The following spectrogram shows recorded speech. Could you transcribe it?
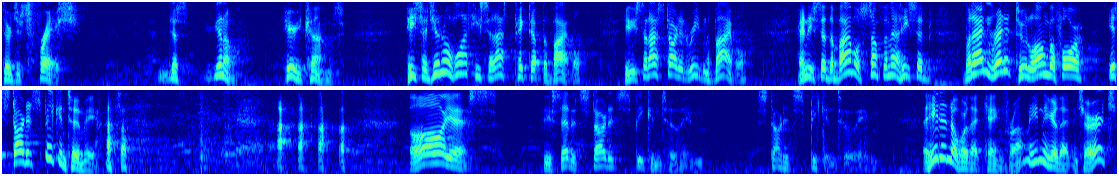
they're just fresh. Just, you know, here he comes. He said, You know what? He said, I picked up the Bible. And he said, I started reading the Bible. And he said, The Bible's something else. He said, But I hadn't read it too long before it started speaking to me. Oh, yes. He said it started speaking to him. Started speaking to him. He didn't know where that came from. He didn't hear that in church.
